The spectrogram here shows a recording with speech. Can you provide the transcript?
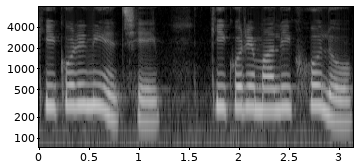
কি করে নিয়েছে? কি করে মালিক হলো?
